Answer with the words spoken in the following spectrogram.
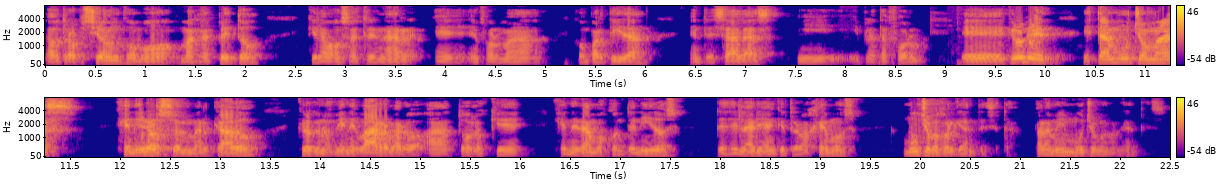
otra opción como Más Respeto, que la vamos a estrenar eh, en forma compartida entre salas y, y plataforma. Eh, creo que está mucho más generoso el mercado, creo que nos viene bárbaro a todos los que generamos contenidos desde el área en que trabajemos, mucho mejor que antes está. Para mí, mucho mejor que antes.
